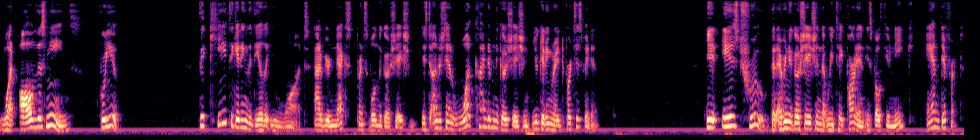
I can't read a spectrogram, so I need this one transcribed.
What all of this means for you. The key to getting the deal that you want out of your next principal negotiation is to understand what kind of negotiation you're getting ready to participate in. It is true that every negotiation that we take part in is both unique and different.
